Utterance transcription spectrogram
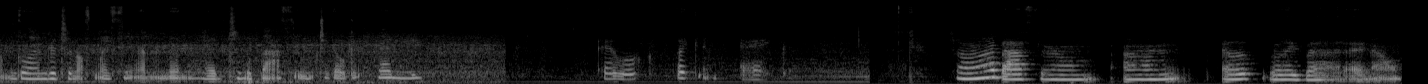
I'm going to turn off my fan and then head to the bathroom to go get ready. I look like an egg. So I'm in my bathroom, um, I look really bad. I know.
